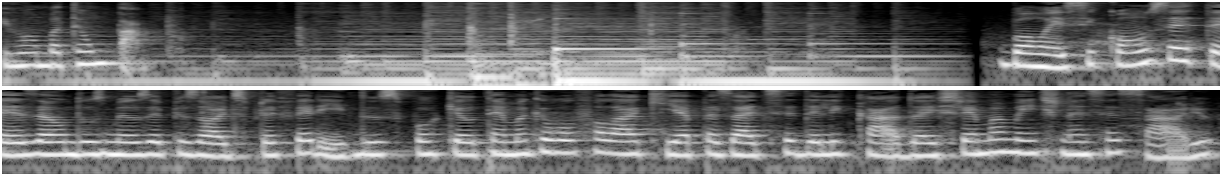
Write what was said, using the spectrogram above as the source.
e vamos bater um papo. Bom, esse com certeza é um dos meus episódios preferidos, porque o tema que eu vou falar aqui, apesar de ser delicado, é extremamente necessário.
